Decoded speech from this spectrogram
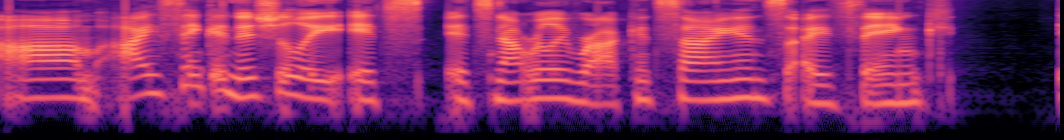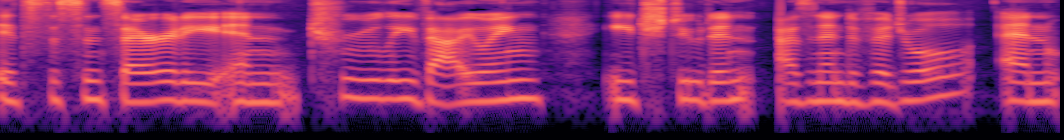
Um, I think initially it's it's not really rocket science. I think it's the sincerity in truly valuing each student as an individual and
